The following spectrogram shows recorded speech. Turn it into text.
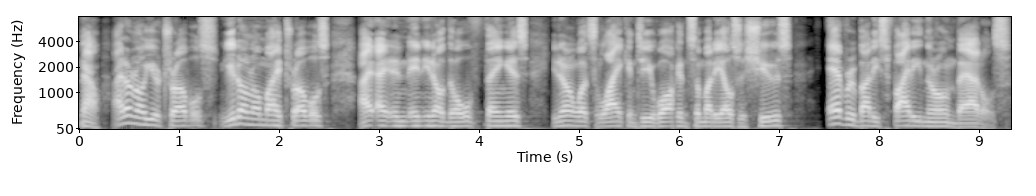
Now, I don't know your troubles. You don't know my troubles. I, I and, and, you know the whole thing is you don't know what's like until you walk in somebody else's shoes. Everybody's fighting their own battles.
